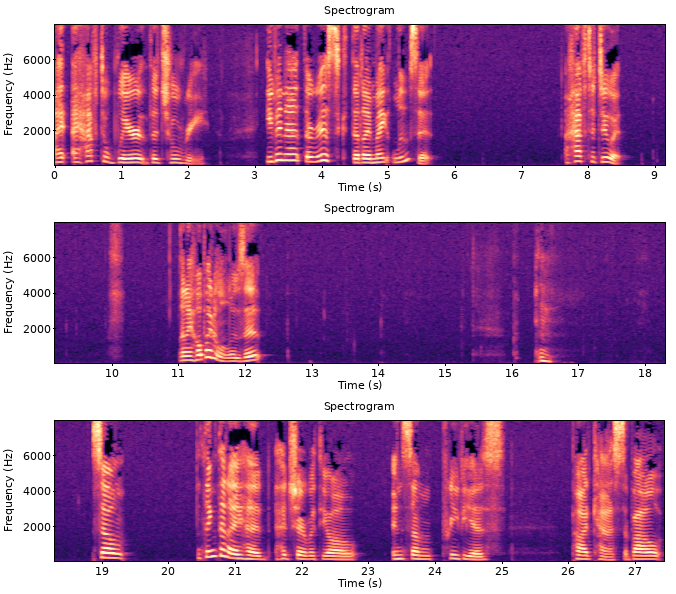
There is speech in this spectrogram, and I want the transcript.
I, I have to wear the jewelry, even at the risk that I might lose it. I have to do it. And I hope I don't lose it. Mm. so, I think that I had had shared with you all in some previous podcasts about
